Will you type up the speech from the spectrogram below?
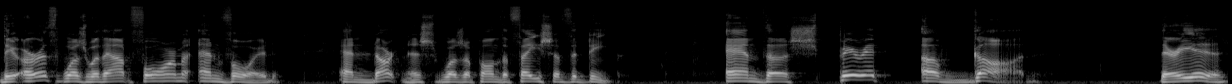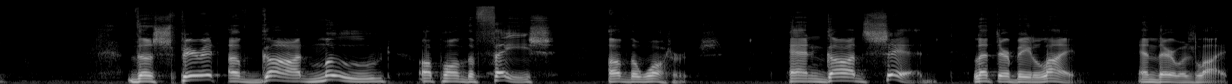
The earth was without form and void, and darkness was upon the face of the deep. And the Spirit of God, there he is, the Spirit of God moved upon the face of the waters. And God said, Let there be light, and there was light.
